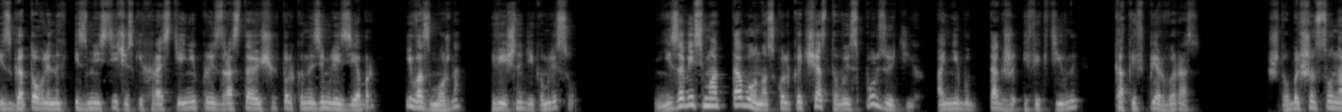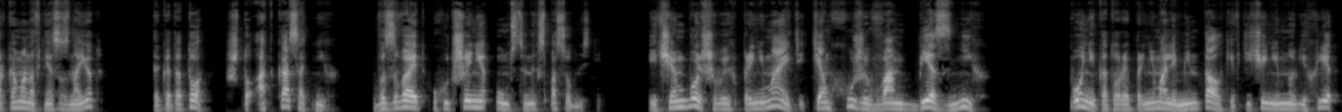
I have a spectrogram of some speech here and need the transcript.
изготовленных из мистических растений, произрастающих только на земле зебр и, возможно, в вечно диком лесу. Независимо от того, насколько часто вы используете их, они будут так же эффективны, как и в первый раз. Что большинство наркоманов не осознает, так это то, что отказ от них вызывает ухудшение умственных способностей. И чем больше вы их принимаете, тем хуже вам без них. Пони, которые принимали менталки в течение многих лет,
